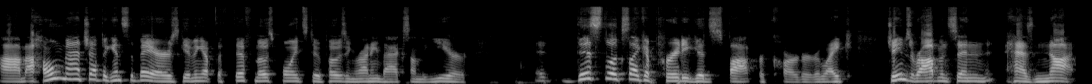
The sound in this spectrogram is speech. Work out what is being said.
um, a home matchup against the Bears, giving up the fifth most points to opposing running backs on the year. This looks like a pretty good spot for Carter. Like James Robinson has not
